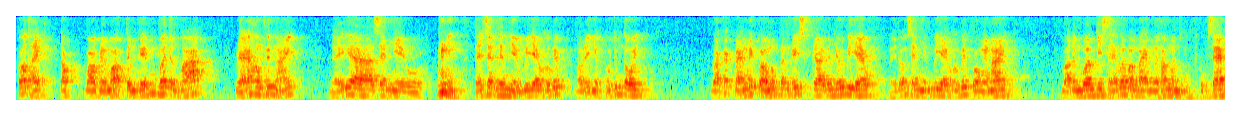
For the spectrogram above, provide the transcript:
có thể đọc vào remote tìm kiếm với từ khóa rẻ hơn khuyến mãi để à, xem nhiều để xem thêm nhiều video thử bếp nội địa nhật của chúng tôi. Và các bạn click vào nút đăng ký subscribe bên dưới video để đón xem những video thử bếp vào ngày mai. Và đừng quên chia sẻ với bạn bè, người thân mình cùng xem.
